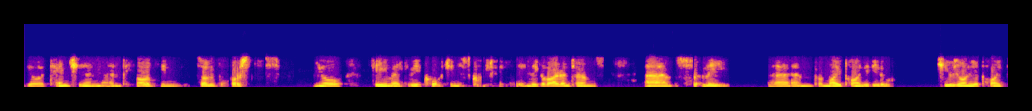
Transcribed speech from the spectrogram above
you know attention and, and people being sort of the first you know female to be a coach in this country in League of Ireland terms. Um, certainly, um, from my point of view, she was only appointed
